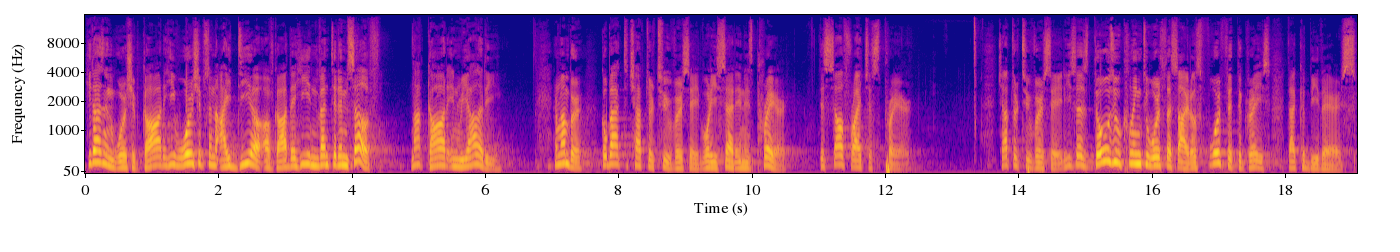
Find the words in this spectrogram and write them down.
He doesn't worship God. He worships an idea of God that he invented himself, not God in reality. Remember, go back to chapter 2, verse 8, what he said in his prayer, this self righteous prayer. Chapter 2, verse 8, he says, Those who cling to worthless idols forfeit the grace that could be theirs.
